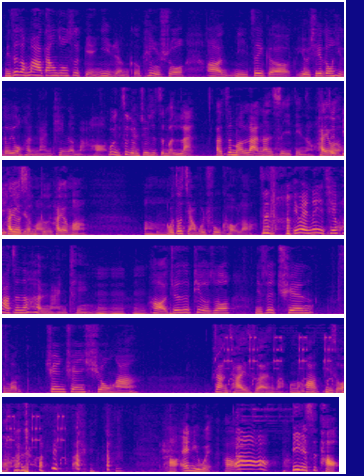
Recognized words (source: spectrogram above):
你这个骂当中是贬义人格。譬如说，啊、呃，你这个有些东西都用很难听的嘛，哈。或者你这个人就是这么烂。啊，这么烂，那是一定的。还有还有什么？还有吗？嗯，我都讲不出口了，真的，因为那些话真的很难听。嗯嗯嗯。好，就是譬如说你是圈什么圈圈胸啊，这样猜出来是吧？我们画比手画脚。好，Anyway，好哦哦，第一个是讨，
